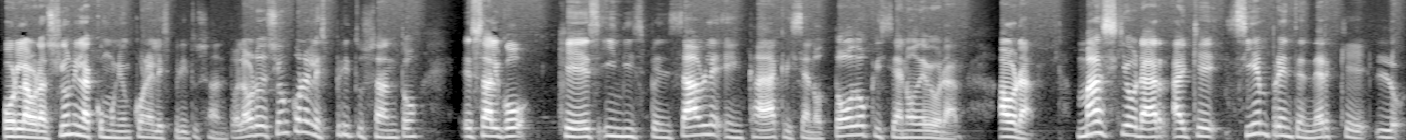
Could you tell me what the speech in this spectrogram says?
por la oración y la comunión con el Espíritu Santo. La oración con el Espíritu Santo es algo que es indispensable en cada cristiano. Todo cristiano debe orar. Ahora, más que orar, hay que siempre entender que lo,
